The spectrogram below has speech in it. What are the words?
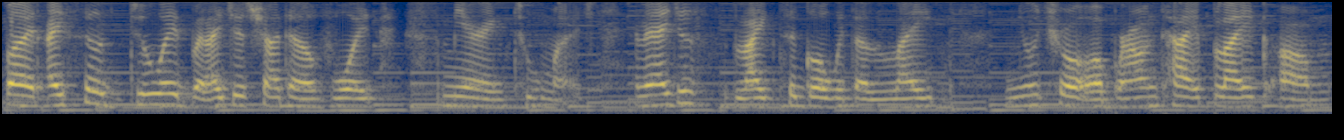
but I still do it, but I just try to avoid smearing too much. And then I just like to go with a light neutral or brown type like um,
